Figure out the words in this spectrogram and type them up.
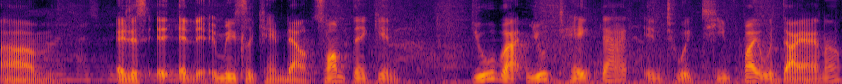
um, it just it, it immediately came down. So I'm thinking, you you take that into a team fight with Diana.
